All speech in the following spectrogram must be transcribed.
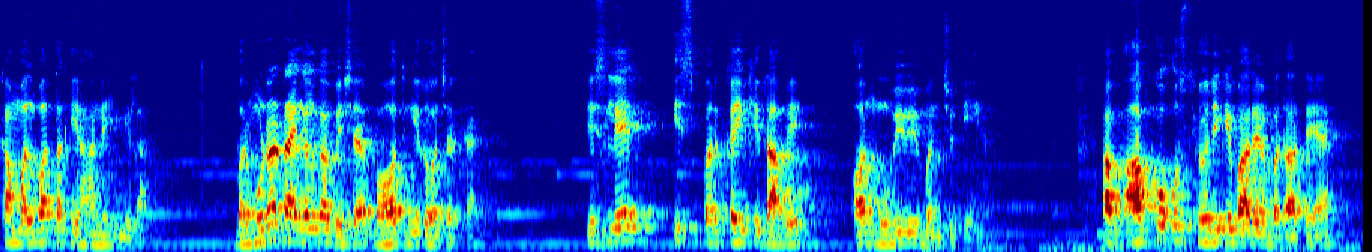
का मलबा तक यहाँ नहीं मिला। बरमुडा ट्रायंगल का विषय बहुत ही रोचक है। इसलिए इस पर कई किताबें और मूवी भी बन चुकी हैं। अब आपको उस थ्योरी के बारे में बताते हैं,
